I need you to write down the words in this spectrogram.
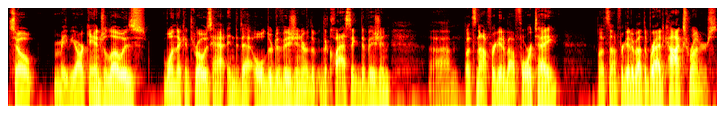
So maybe Arcangelo is one that can throw his hat into that older division or the, the classic division. Um, let's not forget about Forte. Let's not forget about the Brad Cox runners.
